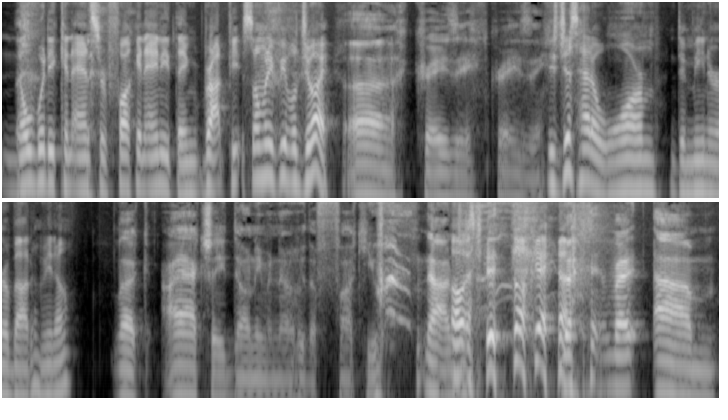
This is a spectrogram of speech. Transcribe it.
nobody can answer fucking anything brought pe- so many people joy. Uh crazy, crazy. He's just had a warm demeanor about him, you know? Look, I actually don't even know who the fuck you No, I'm Oh, just kidding. okay. but um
